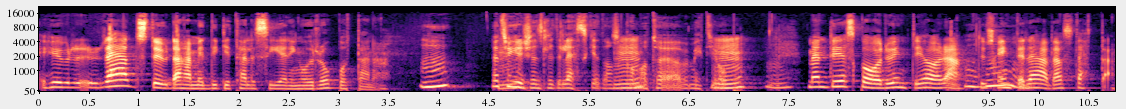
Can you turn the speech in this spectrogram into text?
hur räds du det här med digitalisering och robotarna? Mm. Jag tycker mm. det känns lite läskigt, de ska mm. komma och ta över mitt jobb. Mm. mm. Men det ska du inte göra. Du ska inte mm. rädas detta.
